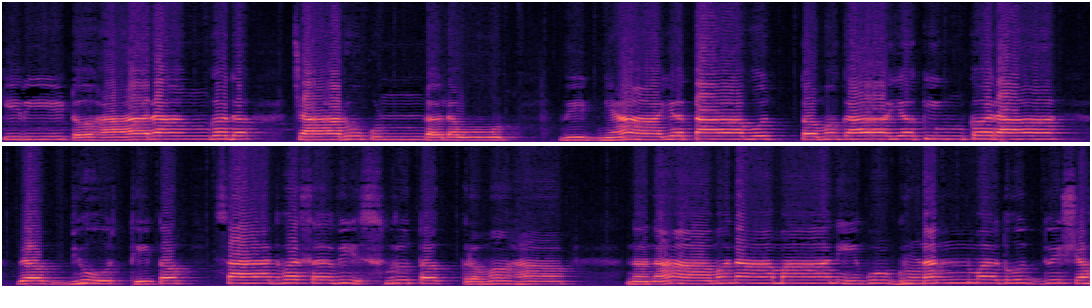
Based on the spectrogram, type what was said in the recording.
किरीटहाराङ्गद चारुकुण्डलौ विज्ञायतावुत्तमगाय किङ्करा व्यभ्युत्थित साध्वस विस्मृतक्रमः न नाम नामानि गृणन्मधुद्विषः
